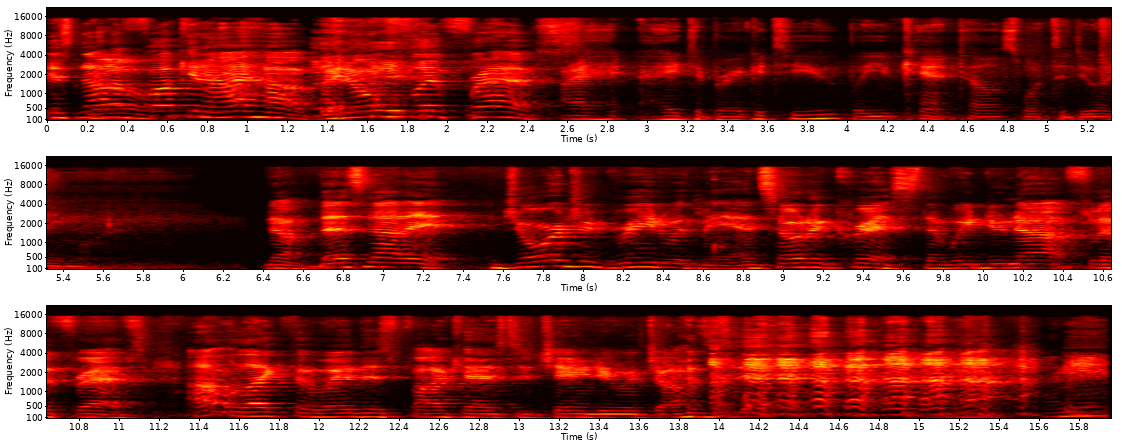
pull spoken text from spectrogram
It's not No. a fucking IHOP. They don't flip fraps. I, ha- I hate to break it to you, but you can't tell us what to do anymore. No, that's not it. George agreed with me, and so did Chris, that we do not flip fraps. I don't like the way this podcast is changing with Johnson. I mean,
